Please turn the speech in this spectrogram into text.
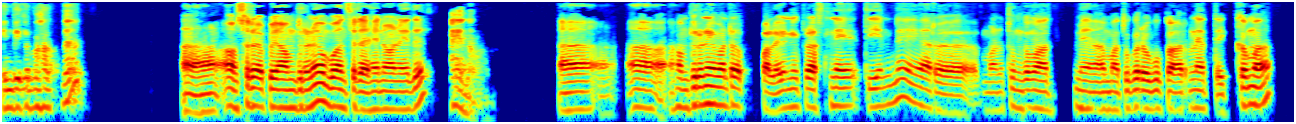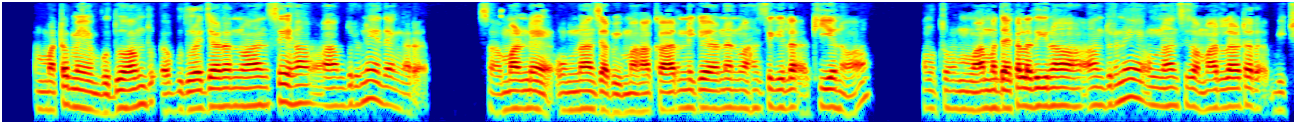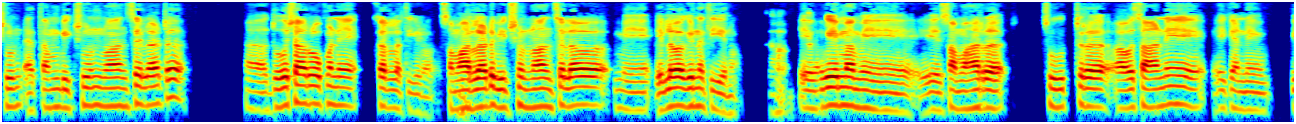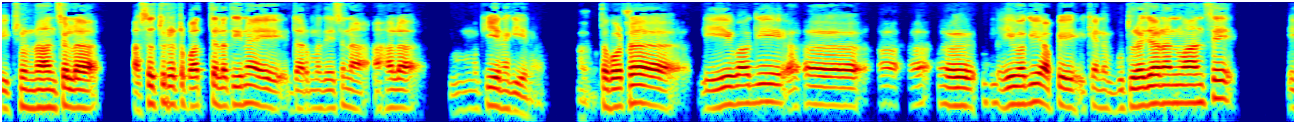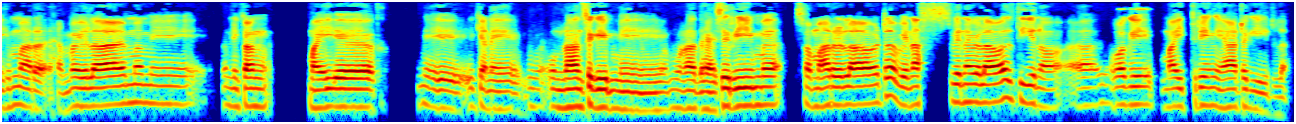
ඉන්දික මහත්මයා අවසරයි අපේ හම්දුරනේ ඔබ වහන්සේට ඇහෙනව නේද? ඇහෙනවා. හම්දුරනේ මට පළවෙනි ප්‍රශ්නේ තියෙන්නේ අර මනතුංග මහත්මයා මතු කරපු කාරණේත් එක්කම මට මේ බුදුහාමුදුර බුදුරජාණන් වහන්සේ හම්දුරනේ දැන් අර සාමාන්‍ය උන්වහන්සේ අපි මහා කාරුණිකයන්න් වහන්සේ කියලා කියනවා. නමුත් මම දැකලා තියෙනවා හම්දුරනේ උන්වහන්සේ සමහරලාට අර භික්ෂුන් ඇතම් භික්ෂුන් වහන්සේලාට දෝෂාරෝපණය කරලා තියෙනවා. සමහරලාට වික්ෂුන් වහන්සේලා මේ එළවගෙන තියෙනවා. ඒ වගේම මේ ඒ සමහර සූත්‍ර අවසානයේ ඒ කියන්නේ වික්ෂුන් වහන්සේලා අසතුටටපත් වෙලා තියෙනවා ඒ ධර්මදේශන අහලා කියන කියනවා. එතකොට ඒ වගේ ඒ වගේ අපේ කියන්නේ බුදුරජාණන් වහන්සේ එහෙම අර හැම වෙලාවෙම මේ නිකන් මයි මේ කියන්නේ උන්වහන්සේගේ මේ මොනවාද හැසිරීම සමහර වෙලාවට වෙනස් වෙන වෙලාවල් තියෙනවා වගේ මෛත්‍රියෙන් එහාට ගිහිල්ලා.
